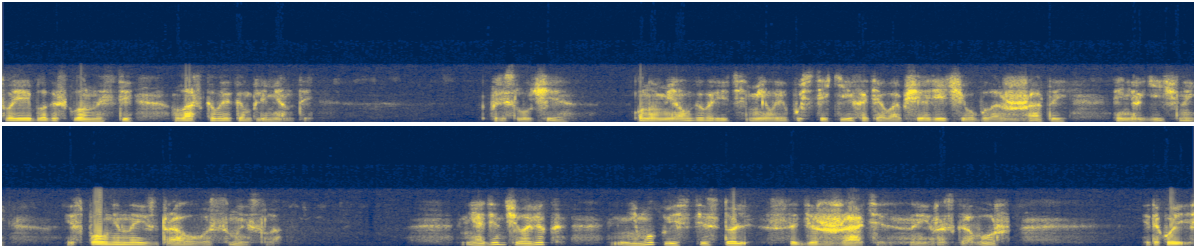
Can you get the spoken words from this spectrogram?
своей благосклонности ласковые комплименты. При случае он умел говорить милые пустяки, хотя вообще речь его была сжатой, энергичной, исполненной здравого смысла. Ни один человек не мог вести столь содержательный разговор, и такой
